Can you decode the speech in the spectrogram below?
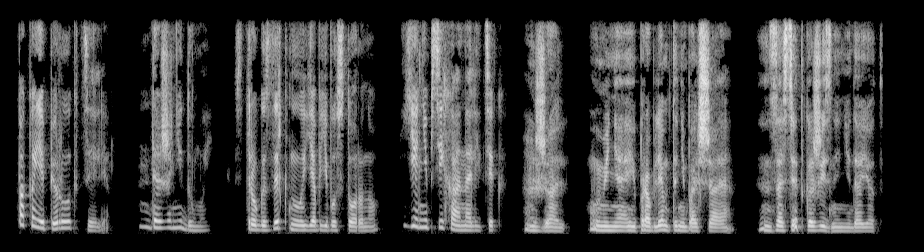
пока я перла к цели. «Даже не думай». Строго зыркнула я в его сторону. «Я не психоаналитик». «Жаль. У меня и проблем-то небольшая. Соседка жизни не дает».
